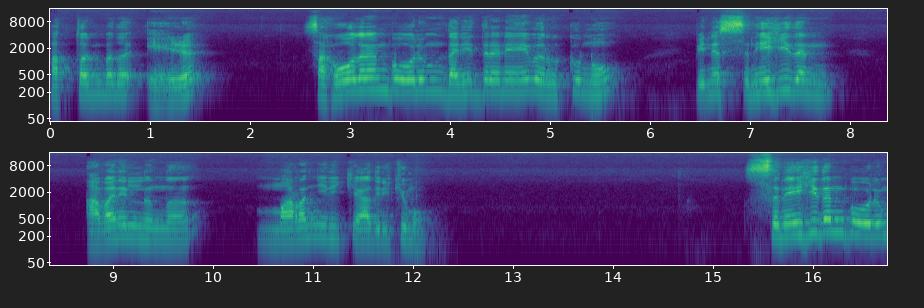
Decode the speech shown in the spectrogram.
പത്തൊൻപത് ഏഴ്. സഹോദരൻ പോലും ദരിദ്രനെ വെറുക്കുന്നു. പിന്നെ സ്നേഹിതൻ അവനിൽ നിന്ന് മറഞ്ഞിരിക്കാതിരിക്കുമോ? സ്നേഹിതൻ പോലും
